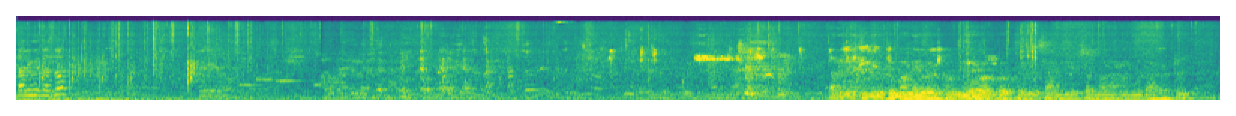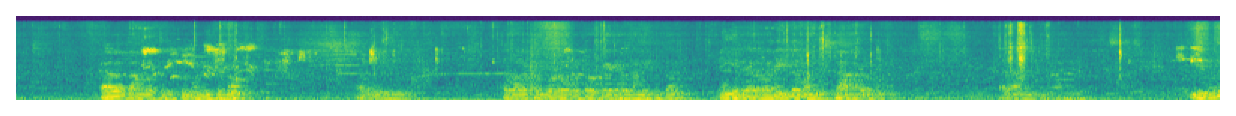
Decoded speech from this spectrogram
சரிங்க சார் தமிழகத்தில் இருக்கும் அனைவருக்கும் நிறைவான பொறுத்தவரை சாந்தி சமாதானம் உண்டாகட்டும். காலதாமதத்திற்கு மன்னிக்கணும். அது அது வழக்கம் போல உங்கள்கிட்ட கேட்குற மன்னிப்பு தான். நீங்கள் வேறு வழியில் மன்னிச்சு தான் ஆகணும். இந்த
